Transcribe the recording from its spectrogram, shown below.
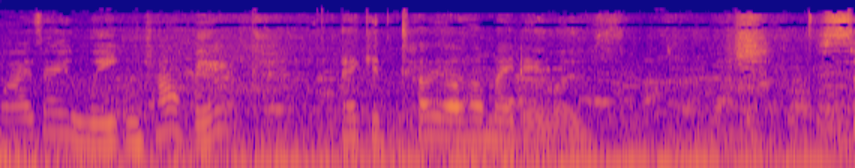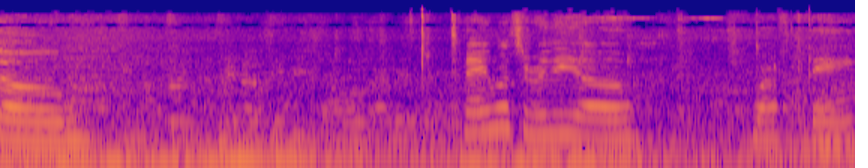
While I wait in traffic, I can tell y'all how my day was. So today was really a rough day.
